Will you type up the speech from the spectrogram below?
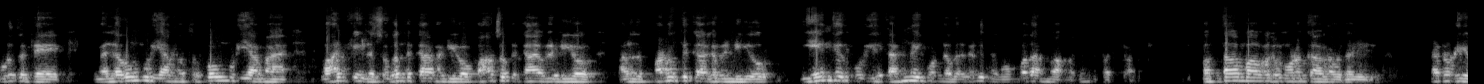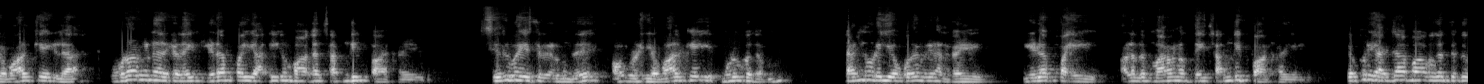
கொடுத்துட்டு மெல்லவும் முடியாம துப்பவும் முடியாம வாழ்க்கையில சுகத்துக்காக வேண்டியோ பாசத்துக்காக வேண்டியோ அல்லது பணத்துக்காக வேண்டியோ இயங்கக்கூடிய தன்மை கொண்டவர்கள் இந்த ஒன்பதாம் பாவகம் பெற்றார்கள் பத்தாம் பாவகம் முடக்காதவர்கள் தன்னுடைய வாழ்க்கையில உறவினர்களை இழப்பை அதிகமாக சந்திப்பார்கள். சிறு வயசிலிருந்து அவங்களுடைய வாழ்க்கை முழுவதும் தன்னுடைய உறவினர்கள் இழப்பை அல்லது மரணத்தை சந்திப்பார்கள். எப்படி அஞ்சாம் பாவகத்துக்கு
